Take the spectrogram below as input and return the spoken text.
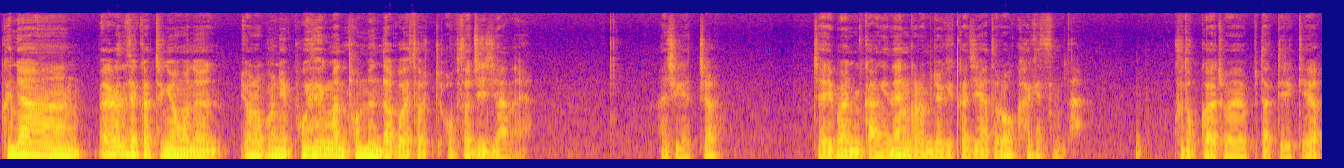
그냥 빨간색 같은 경우는 여러분이 보색만 덮는다고 해서 없어지지 않아요. 아시겠죠? 자, 이번 강의는 그럼 여기까지 하도록 하겠습니다. 구독과 좋아요 부탁드릴게요.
